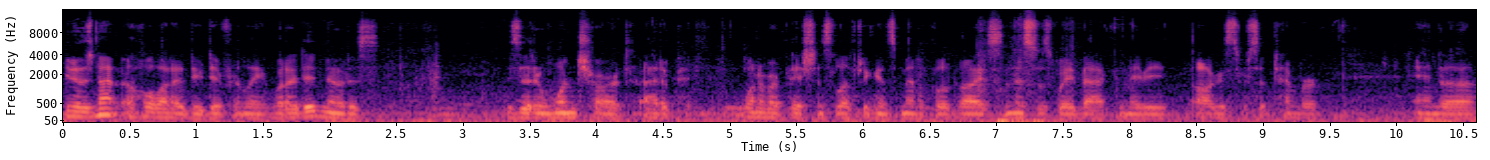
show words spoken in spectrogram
You know, there's not a whole lot I do differently. What I did notice is that in one chart, I had a, one of our patients left against medical advice, and this was way back in maybe August or September. And uh,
